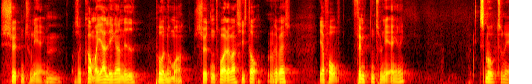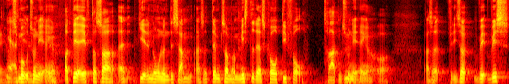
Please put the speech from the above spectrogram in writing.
17 turneringer. Mm. Og så kommer jeg længere ned på nummer 17, tror jeg det var sidste år. Mm. Eller Jeg får 15 turneringer, ikke? Små turneringer. Ja, små det- turneringer. Og derefter så er, giver det nogenlunde det samme. Altså dem, som har mistet deres kort, de får 13 turneringer. Og, altså, fordi så, hvi- hvis,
